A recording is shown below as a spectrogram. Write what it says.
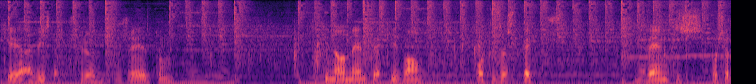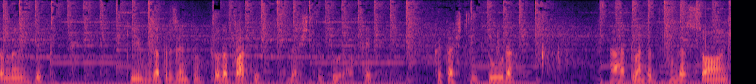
Aqui é a vista posterior do projeto finalmente aqui vão outros aspectos inerentes. Posteriormente aqui vos apresento toda a parte da estrutura, ok? Aqui está a estrutura, a planta de fundações,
